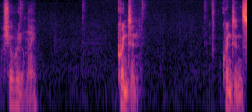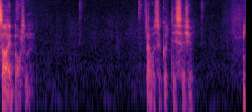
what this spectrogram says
What's your real name? Quentin. Quentin Sidebottom. That was a good decision. Do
